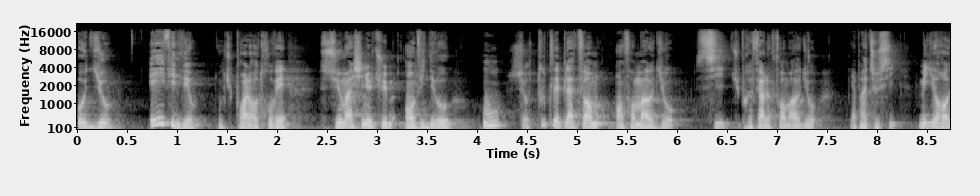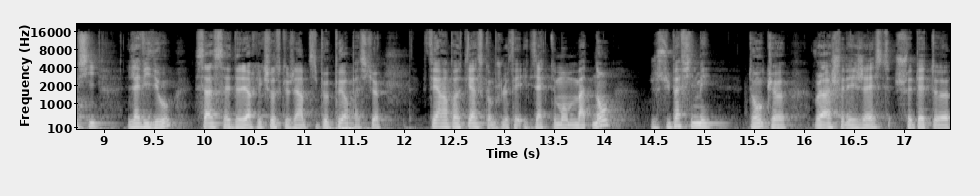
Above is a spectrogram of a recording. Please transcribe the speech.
audio et vidéo. Donc tu pourras le retrouver sur ma chaîne YouTube en vidéo ou sur toutes les plateformes en format audio. Si tu préfères le format audio, il n'y a pas de souci. Mais il y aura aussi la vidéo. Ça, c'est d'ailleurs quelque chose que j'ai un petit peu peur parce que faire un podcast comme je le fais exactement maintenant, je ne suis pas filmé. Donc euh, voilà, je fais des gestes, je fais peut-être euh,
